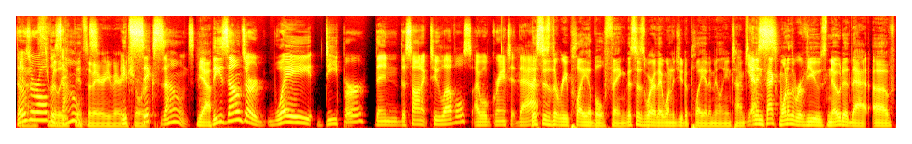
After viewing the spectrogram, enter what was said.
Those Yeah, are all the really- zones. It's a very, very it's short. six zones. Yeah. These zones are way deeper than the Sonic 2 levels. I will grant it that. This is the replayable thing. This is where they wanted you to play it a million times. And in fact, one of the reviews noted that of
